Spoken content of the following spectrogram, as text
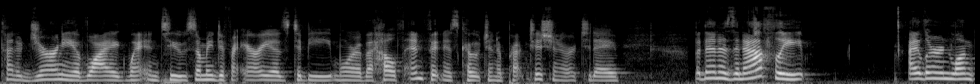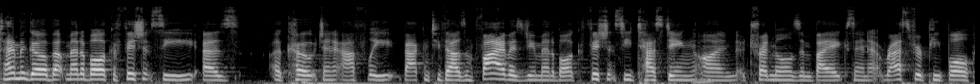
kind of journey of why I went into mm-hmm. so many different areas to be more of a health and fitness coach and a practitioner today. But then as an athlete, I learned a long time ago about metabolic efficiency as a coach and an athlete back in 2005 I was doing metabolic efficiency testing mm-hmm. on treadmills and bikes and at rest for people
